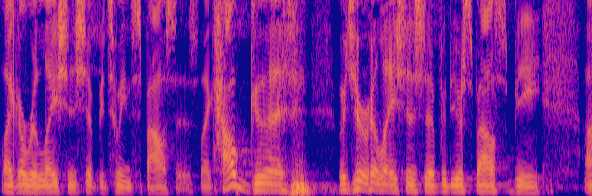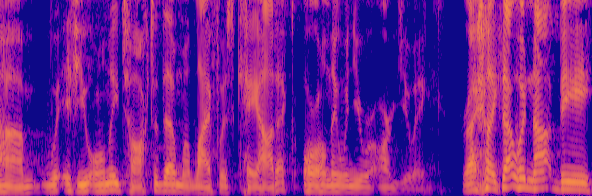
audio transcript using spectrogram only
like a relationship between spouses. Like, how good would your relationship with your spouse be um, if you only talked to them when life was chaotic or only when you were arguing? Right? Like that would not be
